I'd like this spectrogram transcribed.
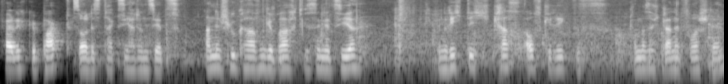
Fertig gepackt. So, das Taxi hat uns jetzt an den Flughafen gebracht. Wir sind jetzt hier. Ich bin richtig krass aufgeregt. Das kann man sich gar nicht vorstellen.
